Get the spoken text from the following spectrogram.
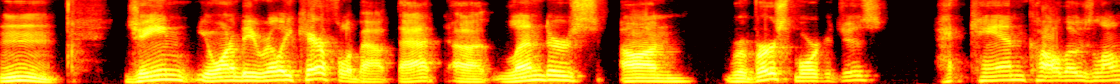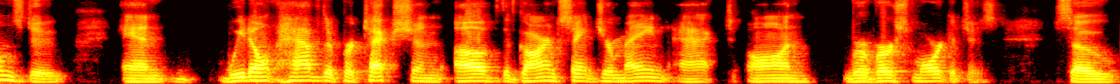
Mm. Gene, you want to be really careful about that. Uh, lenders on reverse mortgages can call those loans due. And we don't have the protection of the Garn St. Germain Act on reverse mortgages. So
